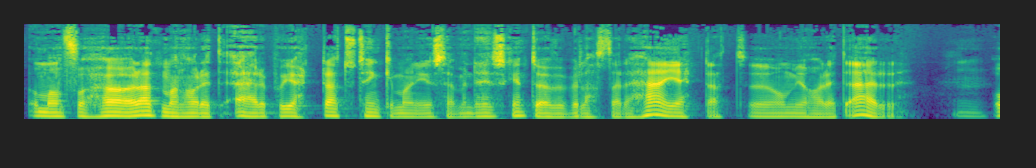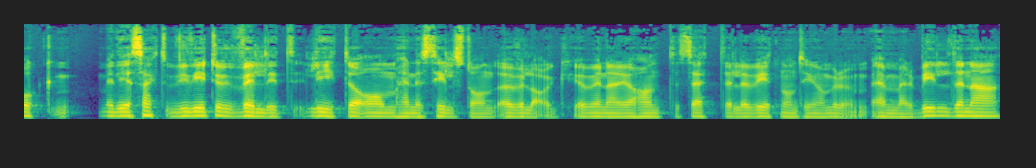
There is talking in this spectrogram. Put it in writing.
om man får höra att man har ett ärr på hjärtat så tänker man ju så här, men det ska inte överbelasta det här hjärtat eh, om jag har ett ärr. Mm. Och med det sagt, vi vet ju väldigt lite om hennes tillstånd överlag. Jag menar, jag har inte sett eller vet någonting om MR-bilderna.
